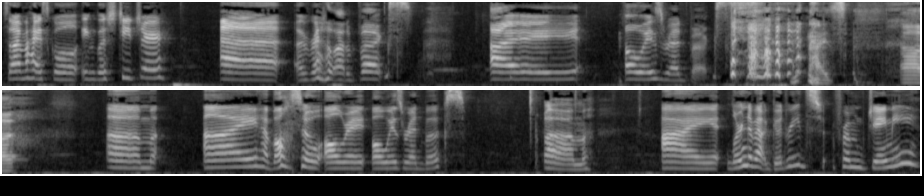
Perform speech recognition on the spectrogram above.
So I'm a high school English teacher. Uh, I've read a lot of books. I always read books. nice. Uh, Um, I have also already always read books. Um, I learned about Goodreads from Jamie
